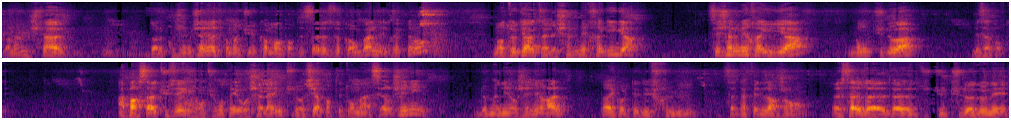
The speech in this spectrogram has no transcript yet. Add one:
dans la Mishnah dans le prochain Mishnayot, comment, tu, comment porter ce, ce korban exactement. Mais en tout cas, tu as les Shalmei Chagiga. Ces Shalmei Chagiga, donc tu dois les apporter. À part ça, tu sais que quand tu montes à Yerushalayim, tu dois aussi apporter ton Maaser Génie, de manière générale. Tu as récolté des fruits, ça t'a fait de l'argent, euh, tu, dois donner,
